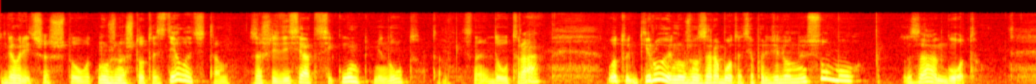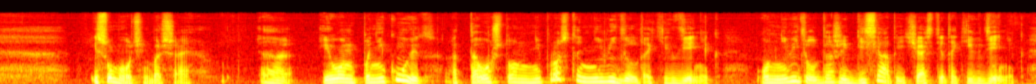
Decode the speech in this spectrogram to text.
говорится, что вот нужно что-то сделать там, за 60 секунд, минут, там, не знаю, до утра. Вот герою нужно заработать определенную сумму за год. И сумма очень большая. Э, и он паникует от того, что он не просто не видел таких денег, он не видел даже десятой части таких денег –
